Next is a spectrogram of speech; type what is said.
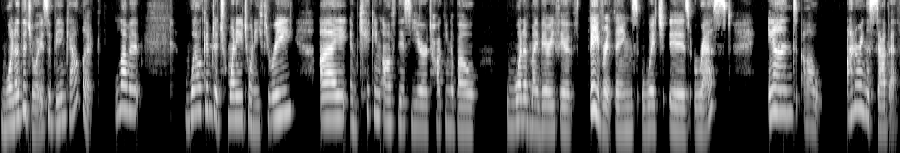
One of the joys of being Catholic. Love it. Welcome to 2023. I am kicking off this year talking about one of my very fav- favorite things, which is rest. And uh, honoring the Sabbath,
